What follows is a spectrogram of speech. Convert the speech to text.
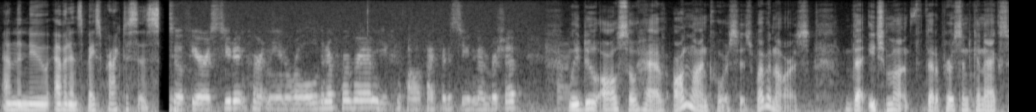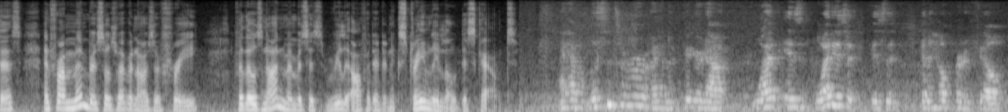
and the new evidence-based practices. So if you're a student currently enrolled in a program, you can qualify for the student membership. We do also have online courses, webinars, that each month that a person can access. And for our members, those webinars are free. For those non-members, it's really offered at an extremely low discount. I haven't listened to her. I haven't figured out what is what is it is it going to help her to feel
